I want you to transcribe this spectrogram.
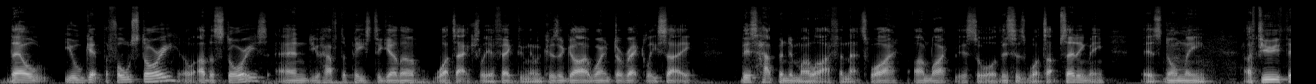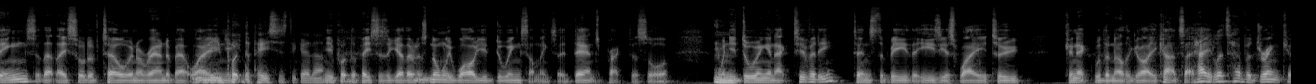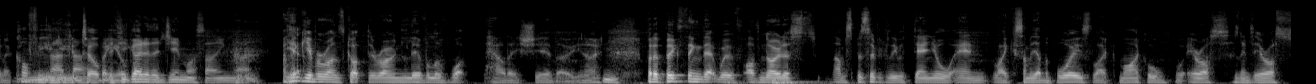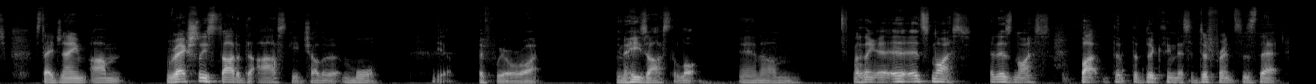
they'll you'll get the full story or other stories, and you have to piece together what's actually affecting them because a guy won't directly say, "This happened in my life, and that's why I'm like this," or "This is what's upsetting me." It's normally a few things that they sort of tell in a roundabout way. And you put the pieces together. you put the pieces together and it's normally while you're doing something so dance practice or Mm. when you're doing an activity tends to be the easiest way to connect with another guy you can't say hey let's have a drink and a coffee No, and you can tell but me if you go to the gym or something, like, I think everyone's got their own level of what how they share though, you know. Hmm. But a big thing that we've I've noticed, um, specifically with Daniel and like some of the other boys, like Michael or Eros, his name's Eros, stage name. Um, we've actually started to ask each other more, Yeah. if we're all right. You know, he's asked a lot, and um, I think it, it- it's nice. It is nice, but the the big thing that's a difference is that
